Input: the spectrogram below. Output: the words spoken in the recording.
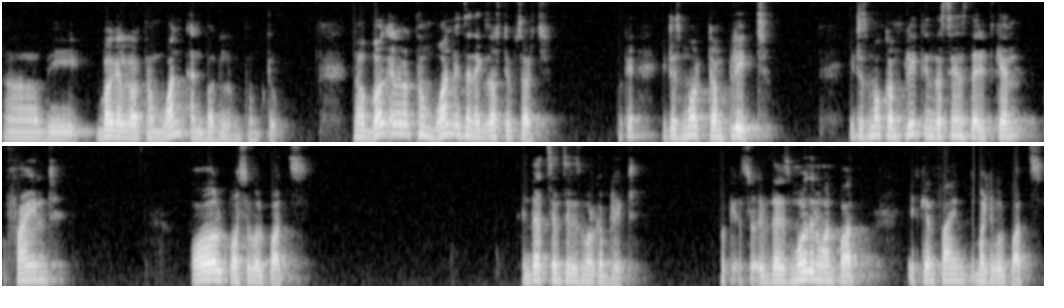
uh, the bug algorithm 1 and bug algorithm 2. Now bug algorithm 1 is an exhaustive search. Okay, it is more complete. It is more complete in the sense that it can find all possible paths. In that sense, it is more complete. Okay, so if there is more than one path, it can find multiple paths.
